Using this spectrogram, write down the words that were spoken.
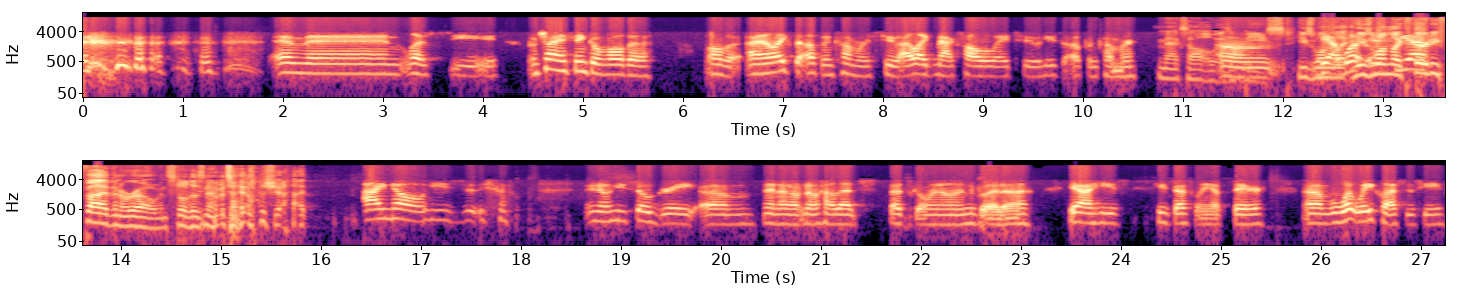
and then let's see. I'm trying to think of all the all the. I like the up and comers too. I like Max Holloway too. He's an up and comer. Max Holloway's um, a beast. He's won yeah, like what, he's won like 35 in a row and still doesn't have a title shot. I know he's just, you know he's so great. Um, and I don't know how that's that's going on, but uh, yeah, he's he's definitely up there. Um, what weight class is he?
